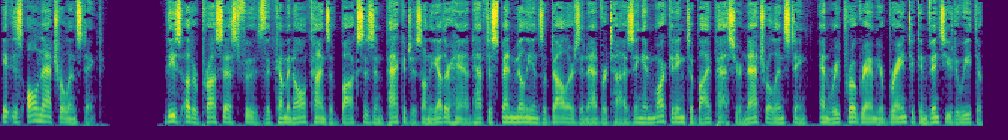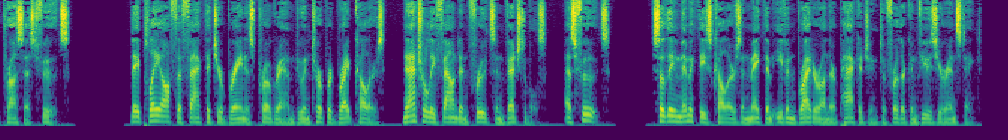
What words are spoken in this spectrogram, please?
It is all natural instinct. These other processed foods that come in all kinds of boxes and packages, on the other hand, have to spend millions of dollars in advertising and marketing to bypass your natural instinct and reprogram your brain to convince you to eat their processed foods. They play off the fact that your brain is programmed to interpret bright colors, naturally found in fruits and vegetables, as foods. So they mimic these colors and make them even brighter on their packaging to further confuse your instinct.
